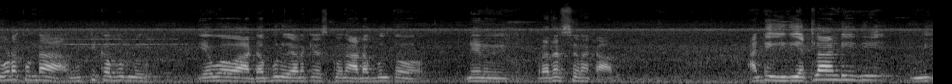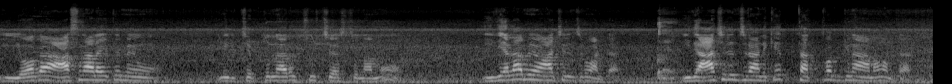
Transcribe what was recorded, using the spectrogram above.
చూడకుండా ఉట్టి కబుర్లు ఏవో ఆ డబ్బులు వెనకేసుకొని ఆ డబ్బులతో నేను ప్రదర్శన కాదు. అంటే ఇది ఎట్లా అండి ఇది? మీ- ఈ యోగా ఆసనాలు అయితే మేము మీరు చెప్తున్నారు చూసి చేస్తున్నాము. ఇది ఎలా మేము ఆచరించడం అంటారు? ఇది ఆచరించడానికే తత్వజ్ఞానం అంటారు.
